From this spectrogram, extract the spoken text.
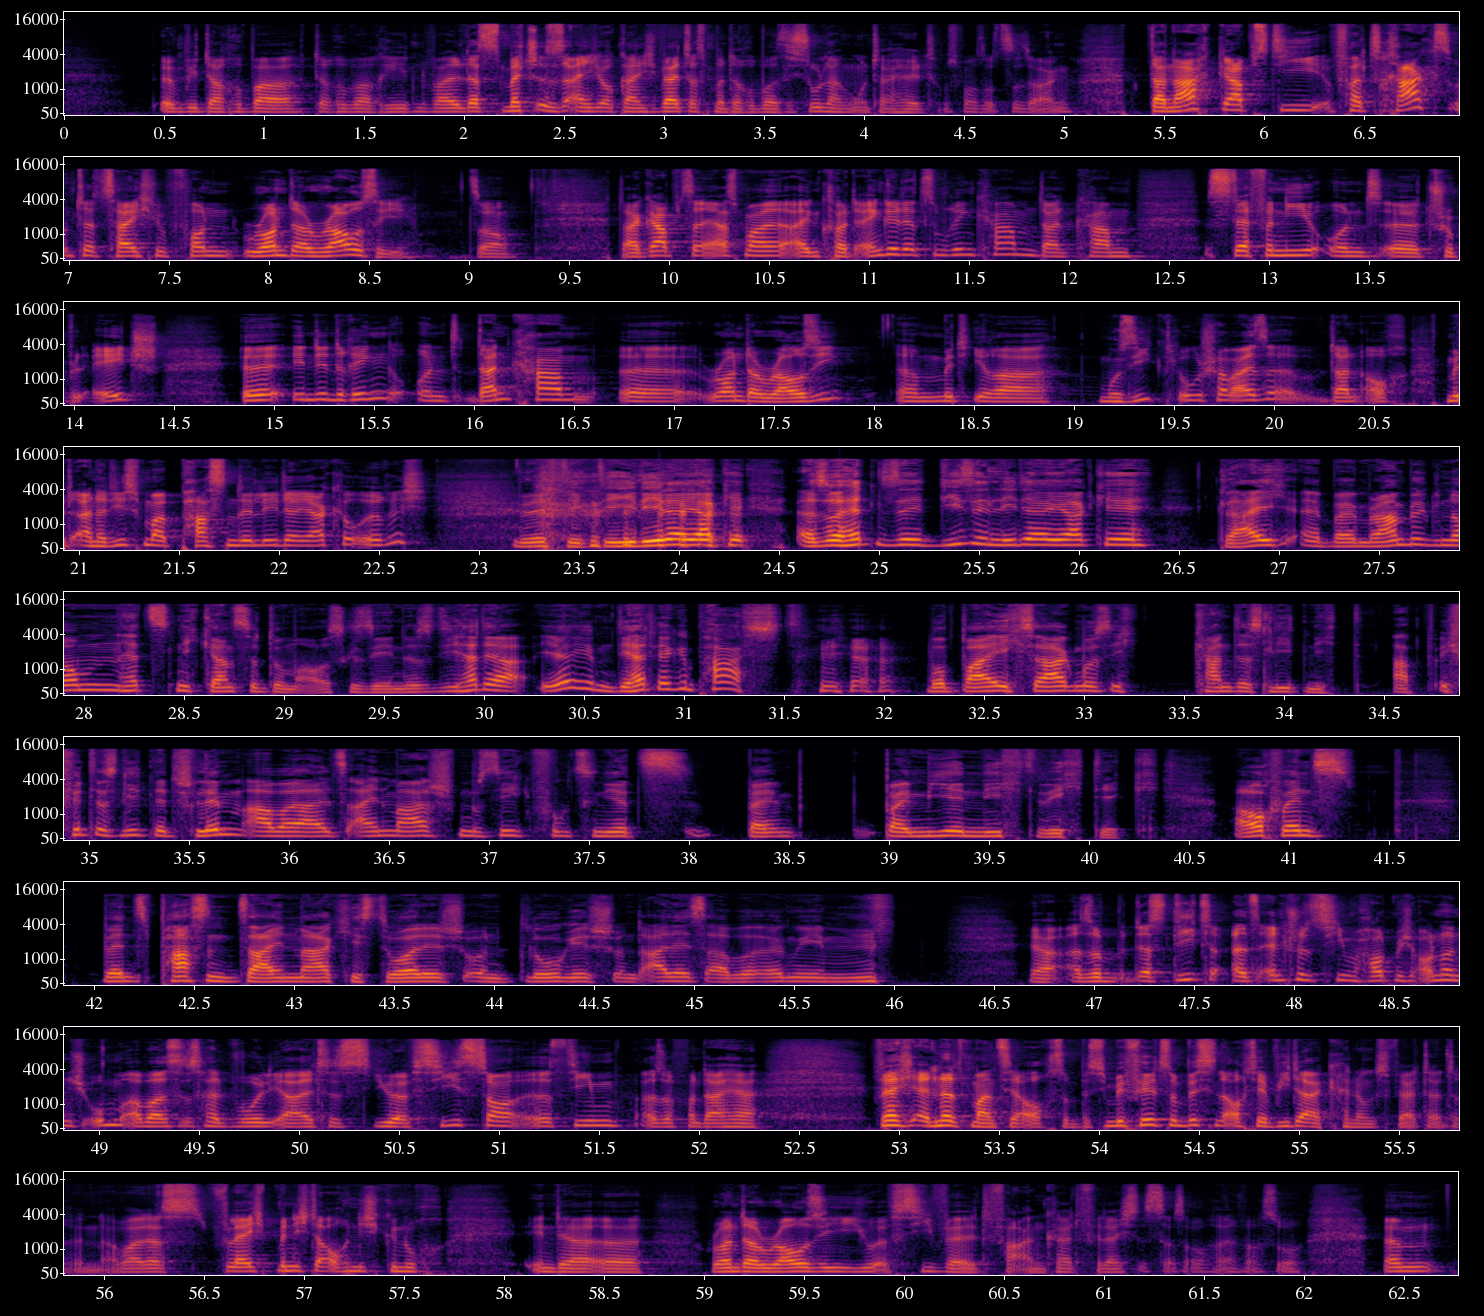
irgendwie darüber, darüber reden, weil das Match ist es eigentlich auch gar nicht wert, dass man darüber sich so lange unterhält, muss man sozusagen. Danach gab es die Vertragsunterzeichnung von Ronda Rousey. So, da gab es dann erstmal einen Kurt Angle, der zum Ring kam, dann kam Stephanie und äh, Triple H äh, in den Ring und dann kam äh, Ronda Rousey äh, mit ihrer Musik, logischerweise, dann auch mit einer diesmal passende Lederjacke, Ulrich. Richtig, die Lederjacke, also hätten sie diese Lederjacke gleich äh, beim Rumble genommen, hätte es nicht ganz so dumm ausgesehen. Also die hat ja, ja eben, die hat ja gepasst. Ja. Wobei ich sagen muss, ich kann das Lied nicht ab. Ich finde das Lied nicht schlimm, aber als Einmarschmusik funktioniert es bei bei mir nicht richtig. Auch wenn es passend sein mag, historisch und logisch und alles, aber irgendwie. Mh. Ja, also das Lied als Entrance-Theme haut mich auch noch nicht um, aber es ist halt wohl ihr altes UFC-Theme. Also von daher, vielleicht ändert man es ja auch so ein bisschen. Mir fehlt so ein bisschen auch der Wiedererkennungswert da drin. Aber das, vielleicht bin ich da auch nicht genug in der äh, Ronda Rousey UFC-Welt verankert. Vielleicht ist das auch einfach so. Ähm,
